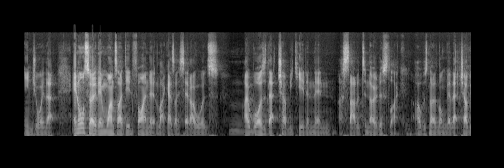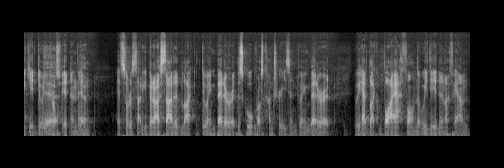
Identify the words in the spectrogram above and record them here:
enjoy that. And also then once I did find it, like as I said, I was I was that chubby kid and then I started to notice like I was no longer that chubby kid doing Yeah, CrossFit and then yeah. it sort of started to get better. I started like doing better at the school cross countries and doing better at we had like a biathlon that we did and I found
